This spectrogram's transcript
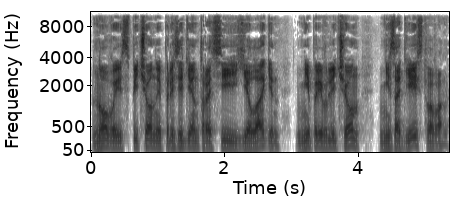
новый испеченный президент России Елагин не привлечен, не задействован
